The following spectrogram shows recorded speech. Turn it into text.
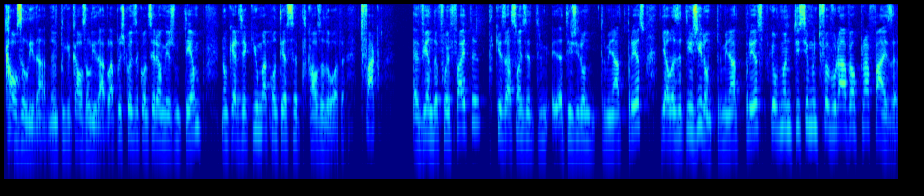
Causalidade, não implica causalidade. Lá para as coisas acontecerem ao mesmo tempo, não quer dizer que uma aconteça por causa da outra. De facto, a venda foi feita porque as ações atingiram determinado preço e elas atingiram determinado preço porque houve uma notícia muito favorável para a Pfizer.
